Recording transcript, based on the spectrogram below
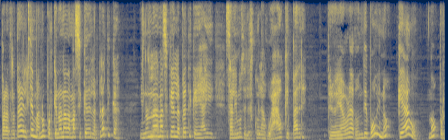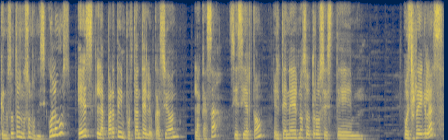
para tratar el tema, ¿no? Porque no nada más se queda en la plática. Y no nada más se queda en la plática y ahí salimos de la escuela, wow, qué padre. Pero ¿y ahora dónde voy, no? ¿Qué hago? ¿No? Porque nosotros no somos ni psicólogos. Es la parte importante de la educación, la casa, si es cierto, el tener nosotros, este, pues reglas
